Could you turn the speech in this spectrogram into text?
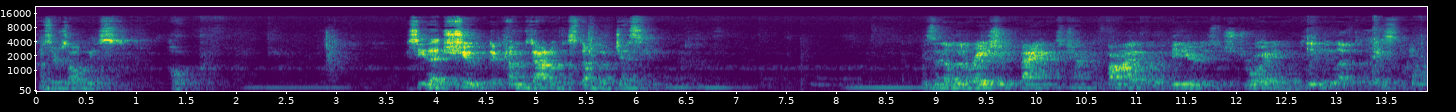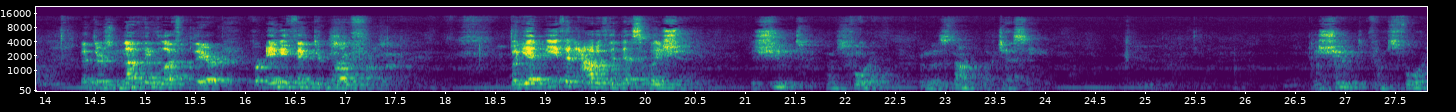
Because there's always hope. You see that shoot that comes out of the stump of Jesse? An alliteration back to chapter 5 where the vineyard is destroyed and completely left a wasteland. That there's nothing left there for anything to grow from. But yet, even out of the desolation, the shoot comes forth from the stump of Jesse. The shoot comes forth.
